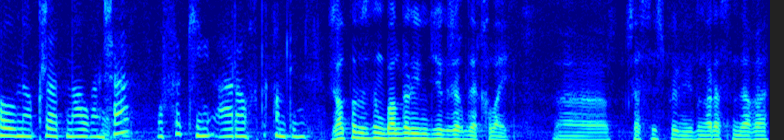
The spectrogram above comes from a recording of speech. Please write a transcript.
қолына құжатын алғанша осы кең аралықты қамтимыз. Жалпы біздің балалар үйіндегі жағдай қалай? Жасөспірімдердің арасындағы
